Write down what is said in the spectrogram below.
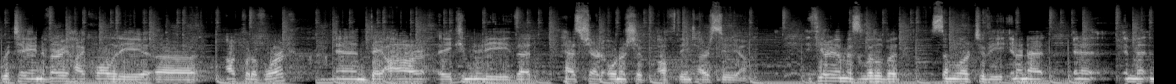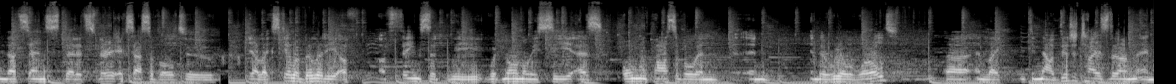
retain a very high quality uh, output of work, and they are a community that has shared ownership of the entire studio. Ethereum is a little bit similar to the internet in, in, that, in, that, sense that it's very accessible to yeah like scalability of, of things that we would normally see as only possible in, in, in the real world uh, and like we can now digitize them and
